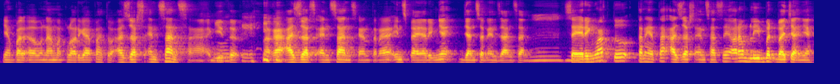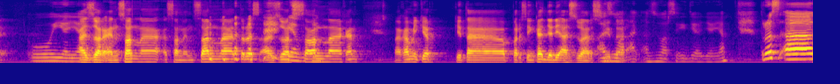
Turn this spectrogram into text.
yang eh, nama keluarga apa tuh Azores and Sons, nah, gitu. Oke. Maka Azores and Sons kan, karena inspiringnya Johnson and Johnson. Mhm. Seiring waktu, ternyata Azores and Sons-nya orang belibet bacanya. Oh iya ya. Azor and Son lah, Son and Son lah, terus Azor Iya, Son lah kan. Maka mikir kita persingkat jadi Azwars gitu. Azwar, Azwar saja aja ya. Terus eh,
